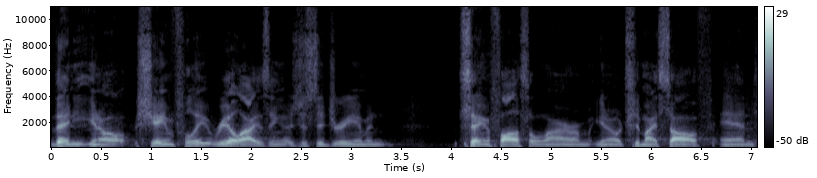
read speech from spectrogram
then, you know, shamefully realizing it was just a dream and saying false alarm, you know, to myself. And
